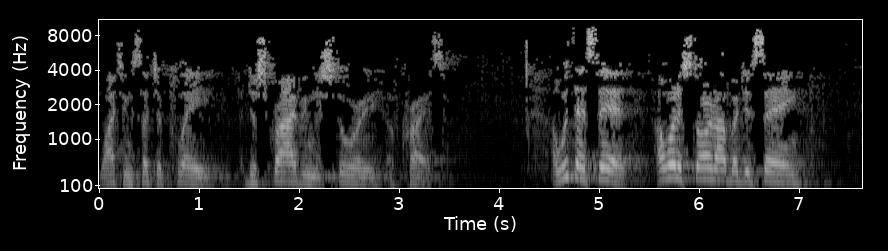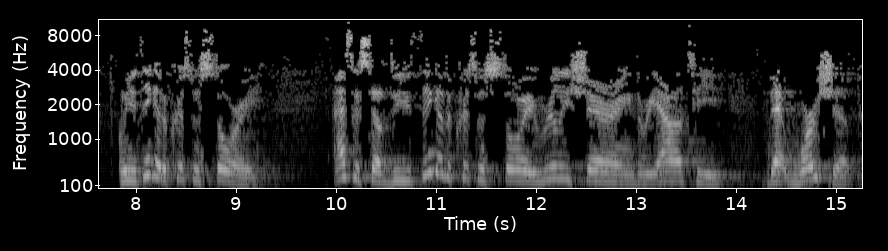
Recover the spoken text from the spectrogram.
watching such a play describing the story of Christ. Uh, with that said, I want to start out by just saying when you think of the Christmas story, Ask yourself do you think of the Christmas story really sharing the reality that worship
